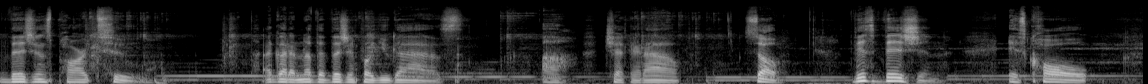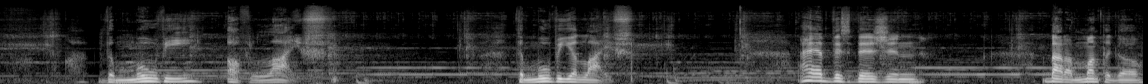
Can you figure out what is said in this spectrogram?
Visions Part 2. I got another vision for you guys. Uh, check it out. So, this vision is called The Movie of Life the movie of life. I had this vision about a month ago,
